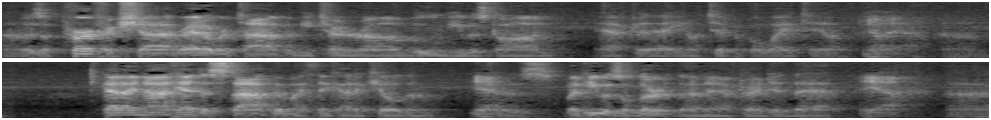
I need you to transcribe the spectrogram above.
Uh, it was a perfect shot right over top of him. He turned around, boom, he was gone. After that, you know, typical whitetail. no, yeah, um, Had I not had to stop him, I think I'd have killed him. Yeah. Because, but he was alert then after I did that. yeah, uh,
